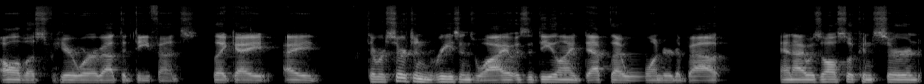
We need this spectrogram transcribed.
all of us here were about the defense. Like I I there were certain reasons why it was the D line depth I wondered about. And I was also concerned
